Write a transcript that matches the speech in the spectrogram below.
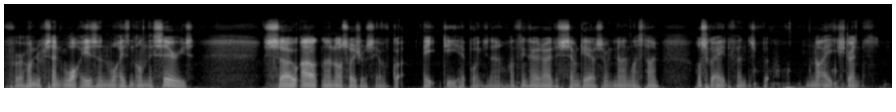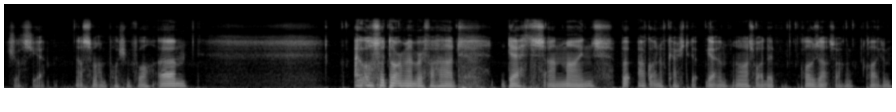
for 100% what is and what isn't on this series. So, uh, and also as you'll see, I've got 80 hit points now. I think I had either 78 or 79 last time. Also got 8 defense, but not 8 strength just yet. That's what I'm pushing for. Um, I also don't remember if I had deaths and mines, but I've got enough cash to get, get them. and that's what I did close that so I can collect them.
